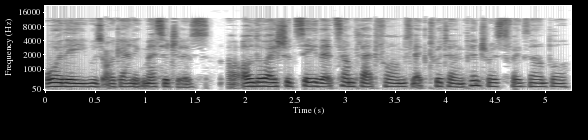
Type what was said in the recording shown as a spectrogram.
or they use organic messages. Uh, although I should say that some platforms like Twitter and Pinterest, for example,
